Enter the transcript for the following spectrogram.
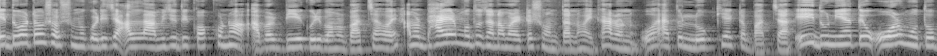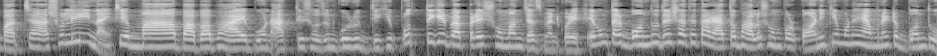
এই দোয়াটাও সবসময় করি যে, আল্লাহ, আমি যদি কখনো আবার বিয়ে করি বা আমার বাচ্চা হয়, আমার ভাইয়ের মতো যেন আমার একটা সন্তান হয়। কারণ ও এত লক্ষ্মী একটা বাচ্চা। এই দুনিয়াতে ওর মতো বাচ্চা আসলেই নাই। সে মা, বাবা, ভাই, বোন, আত্মীয় স্বজন গরুর দিকে প্রত্যেকের ব্যাপারে সমান জাজমেন্ট করে এবং তার বন্ধুদের সাথে তার এত ভালো সম্পর্ক। অনেকে মনে হয় এমন একটা বন্ধু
